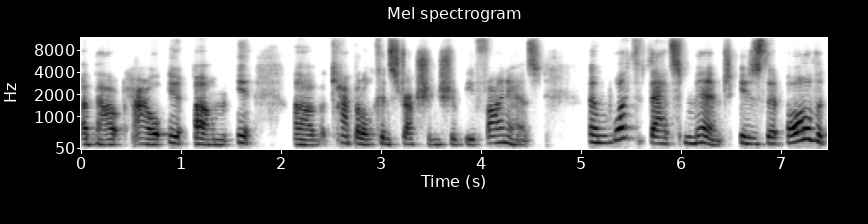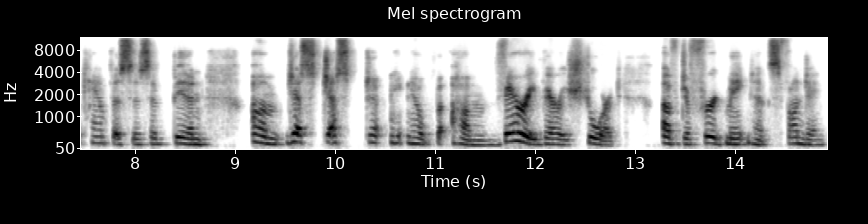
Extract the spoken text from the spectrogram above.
about how it, um, it, uh, capital construction should be financed. And what that's meant is that all the campuses have been um, just, just, you know, um, very, very short of deferred maintenance funding.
